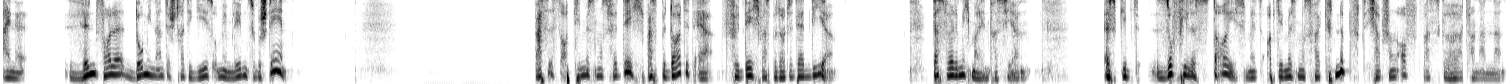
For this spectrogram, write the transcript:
eine sinnvolle, dominante Strategie ist, um im Leben zu bestehen. Was ist Optimismus für dich? Was bedeutet er für dich? Was bedeutet er dir? Das würde mich mal interessieren. Es gibt so viele Stories mit Optimismus verknüpft. Ich habe schon oft was gehört von anderen.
